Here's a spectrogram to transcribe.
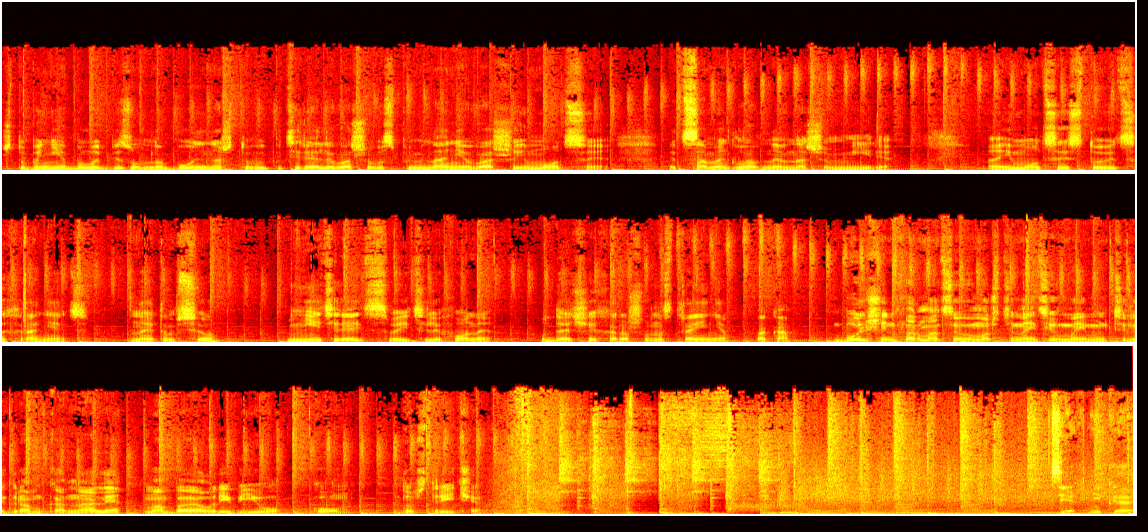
чтобы не было безумно больно, что вы потеряли ваши воспоминания, ваши эмоции. Это самое главное в нашем мире. Эмоции стоит сохранять. На этом все. Не теряйте свои телефоны. Удачи и хорошего настроения. Пока. Больше информации вы можете найти в моем телеграм-канале mobilereview.com. До встречи. Техника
